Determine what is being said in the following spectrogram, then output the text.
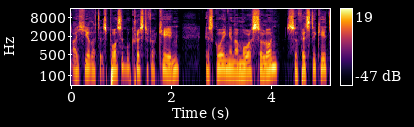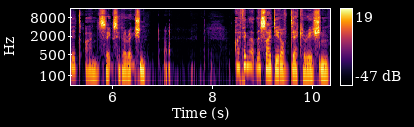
I hear that it's possible Christopher Kane is going in a more salon, sophisticated, and sexy direction. I think that this idea of decoration,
